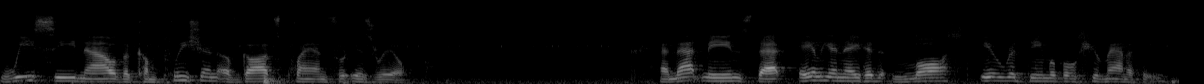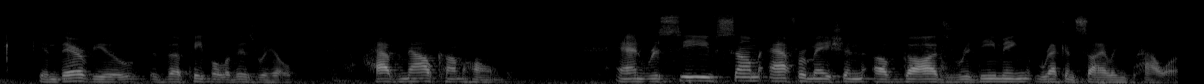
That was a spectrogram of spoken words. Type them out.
we see now the completion of God's plan for Israel. And that means that alienated, lost, irredeemable humanity, in their view, the people of Israel, have now come home and receive some affirmation of God's redeeming, reconciling power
